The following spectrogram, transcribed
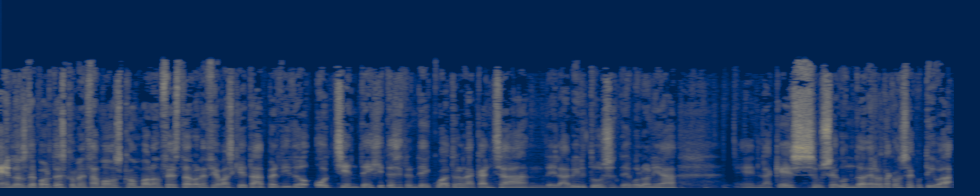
En los deportes comenzamos con baloncesto. Valencia Basket ha perdido 87-74 en la cancha de la Virtus de Bolonia en la que es su segunda derrota consecutiva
